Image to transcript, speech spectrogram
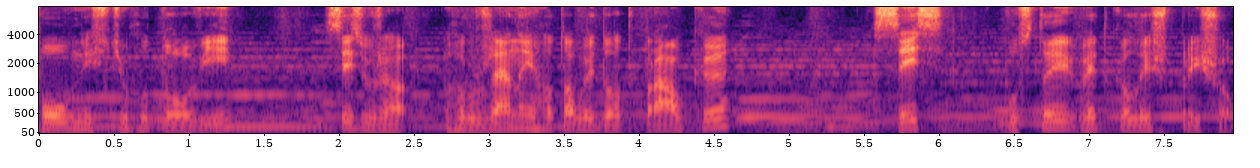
повністю готові. Сись уже гружений, готовий до відправки. Сись пустий видко лиш прийшов.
